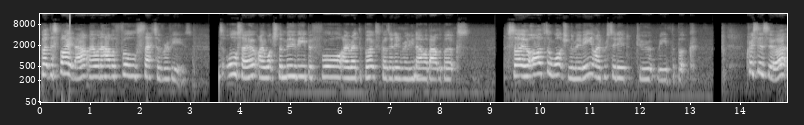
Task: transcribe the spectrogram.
but despite that I want to have a full set of reviews. And also I watched the movie before I read the books because I didn't really know about the books. So after watching the movie I proceeded to read the book. Kristen Stewart,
